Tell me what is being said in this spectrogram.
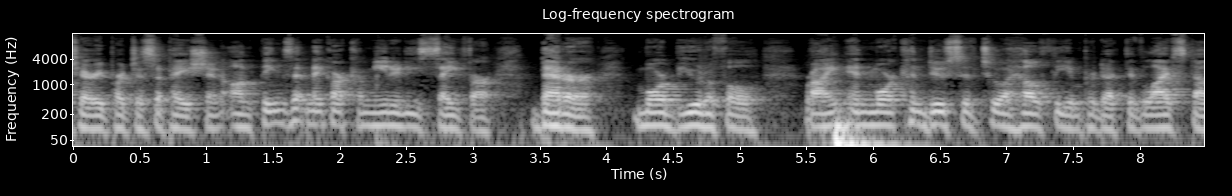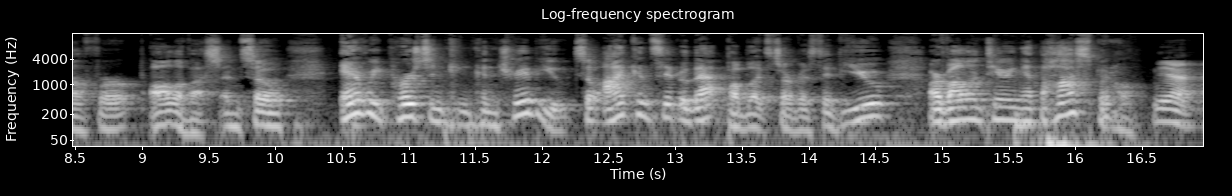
voluntary participation on things that make our community safer, better, more beautiful, right? And more conducive to a healthy and productive lifestyle for all of us. And so every person can contribute. So I consider that public service. If you are volunteering at the hospital, yeah.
